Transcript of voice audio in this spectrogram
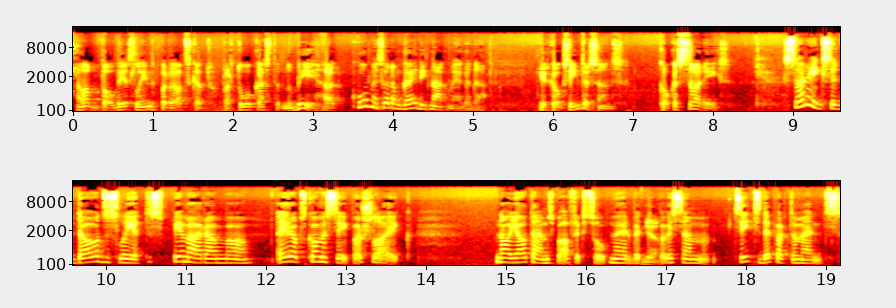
Labi, paldies, Linda, par atskatu par to, kas tad nu bija. Ko mēs varam gaidīt nākamajā gadā? Ir kaut kas interesants, kaut kas svarīgs. Svarīgas ir daudzas lietas. Piemēram, Eiropas komisija pašlaik nav jautājums par Afrikas cūkmēru, bet Jā. Pavisam cits departaments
